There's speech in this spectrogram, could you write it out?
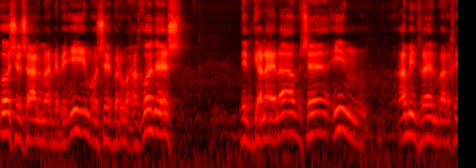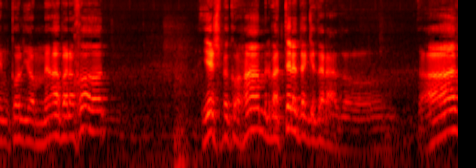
או ששאל מהנביאים, או שברוח הקודש נתגלה אליו, שאם עם ישראל מברכים כל יום מאה ברכות, יש בכוחם לבטל את הגזרה הזאת. אז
